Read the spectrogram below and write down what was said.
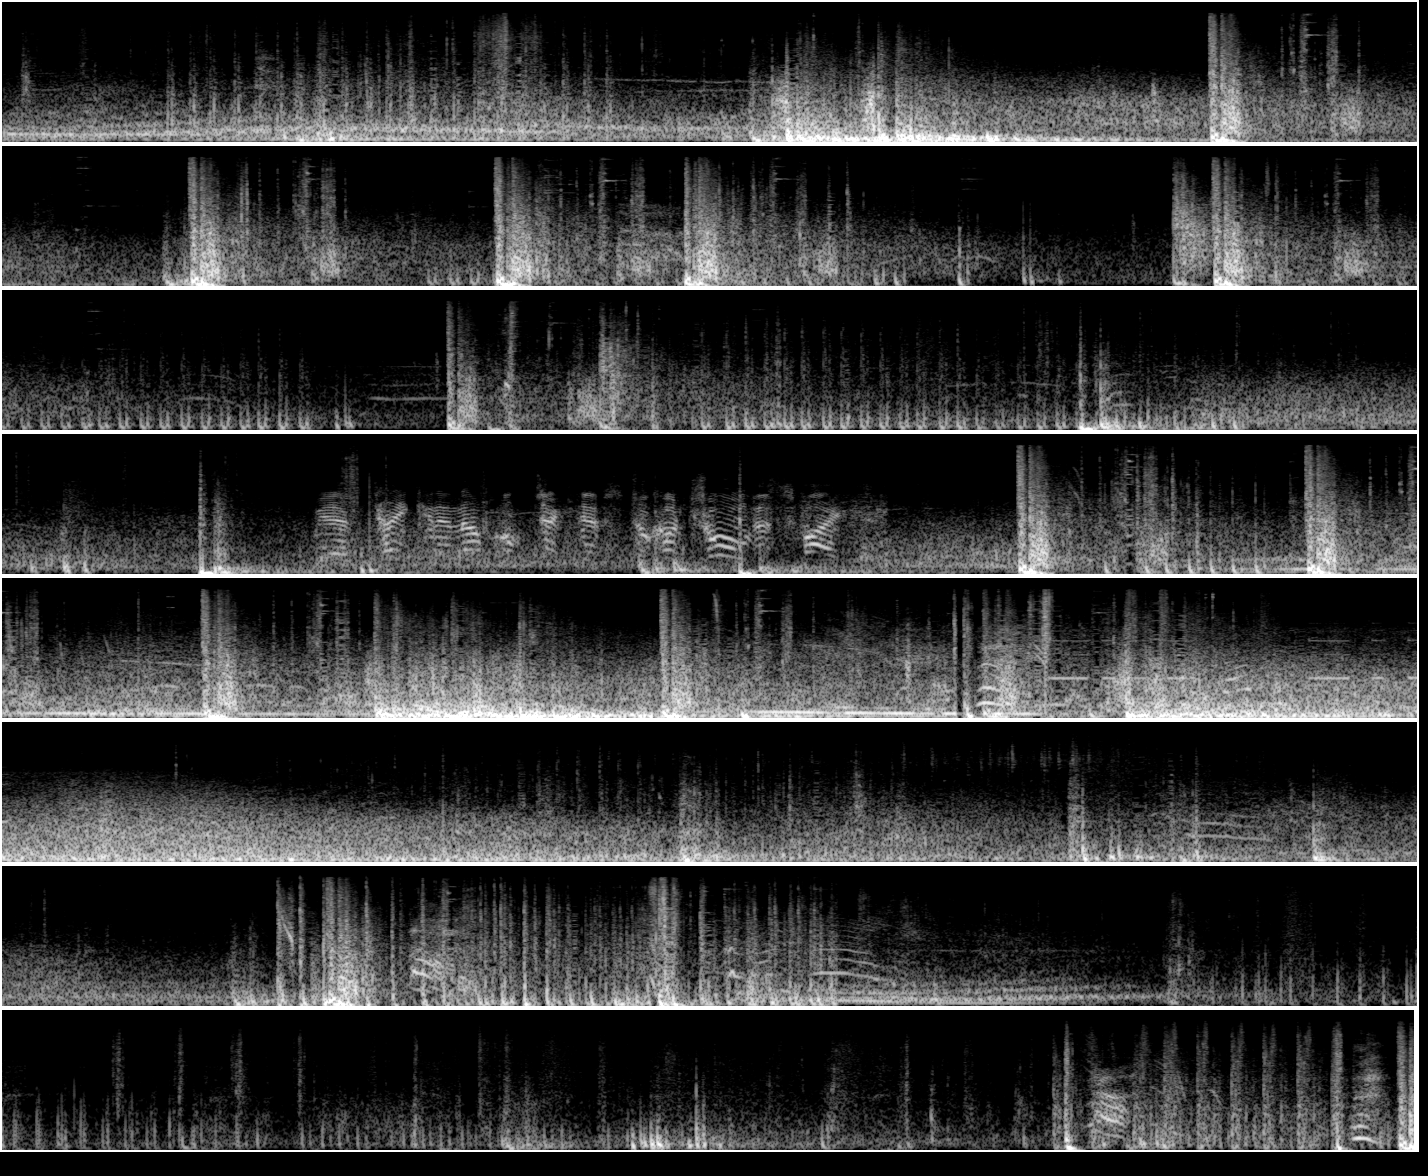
We have taken enough objectives to control this fight. Ugh.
